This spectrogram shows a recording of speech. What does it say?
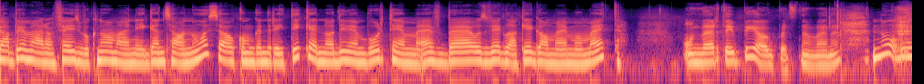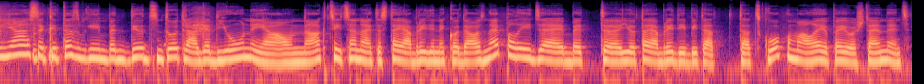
Kā piemēram, Facebook nomainīja gan savu nosaukumu, gan arī tikari no diviem burtiem FB uz vieglāk iegaumējumu meta. Un vērtība pieaug pēc tam, vai ne? Nu, jāsaka, tas bija 22. gada jūnijā, un akciju cenai tas tajā brīdī neko daudz nepalīdzēja, bet, jo tajā brīdī bija tā tāds kopumā lejupējošs tendence.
